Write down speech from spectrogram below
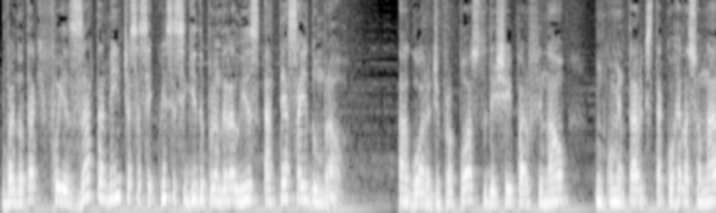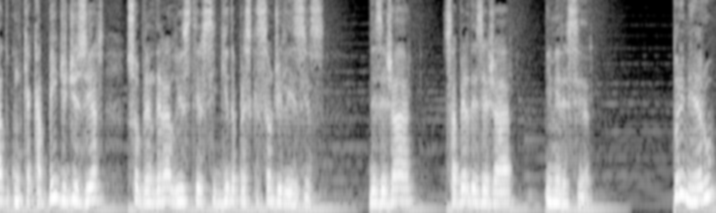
vai notar que foi exatamente essa sequência seguida por André Luiz até sair do umbral. Agora, de propósito, deixei para o final um comentário que está correlacionado com o que acabei de dizer sobre André Luiz ter seguido a prescrição de Lísias. Desejar, saber desejar e merecer. Primeiro,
